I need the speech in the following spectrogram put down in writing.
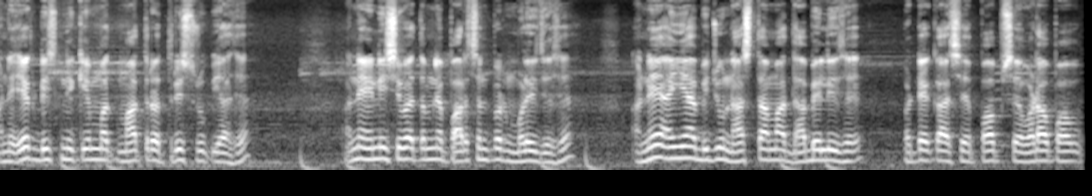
અને એક ડીશની કિંમત માત્ર ત્રીસ રૂપિયા છે. અને એની સિવાય તમને પાર્સલ પણ મળી જશે. અને અહીંયા બીજું નાસ્તામાં દાબેલી છે, બટેકા છે, પફ છે, વડાપાવ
